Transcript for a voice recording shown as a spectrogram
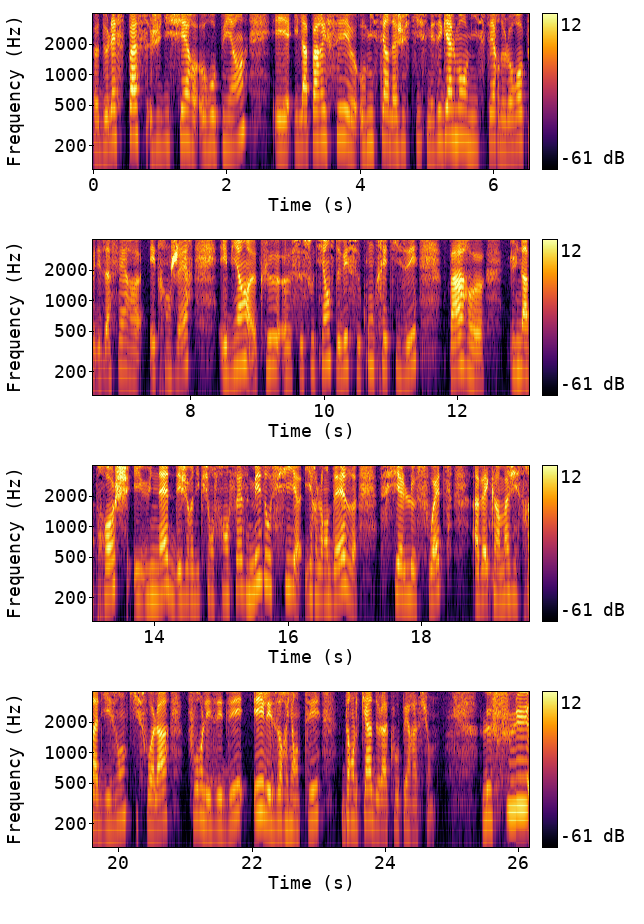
euh, de l'espace judiciaire européen. Et il apparaissait euh, au ministère de la Justice mais également au ministère de l'Europe et des Affaires euh, étrangères, eh bien que ce soutien devait se concrétiser par une approche et une aide des juridictions françaises, mais aussi irlandaises, si elles le souhaitent, avec un magistrat de liaison qui soit là pour les aider et les orienter dans le cadre de la coopération le flux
